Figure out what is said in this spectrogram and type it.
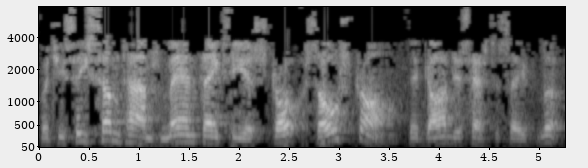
But you see, sometimes man thinks he is so strong that God just has to say, look,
